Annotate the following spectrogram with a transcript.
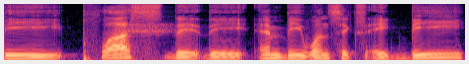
B plus, the the MB one six eight B,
